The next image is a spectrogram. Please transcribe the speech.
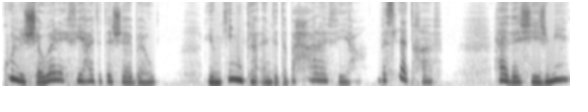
كل الشوارع فيها تتشابه. يمكنك أن تتبحر فيها بس لا تخاف. هذا شيء جميل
